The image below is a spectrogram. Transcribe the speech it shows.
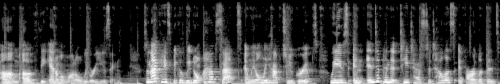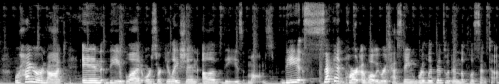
um, of the animal model we were using. So in that case, because we don't have sets and we only have two groups, we used an independent t-test to tell us if our lipids were higher or not in the blood or circulation of these moms. The second part of what we were testing were lipids within the placenta.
